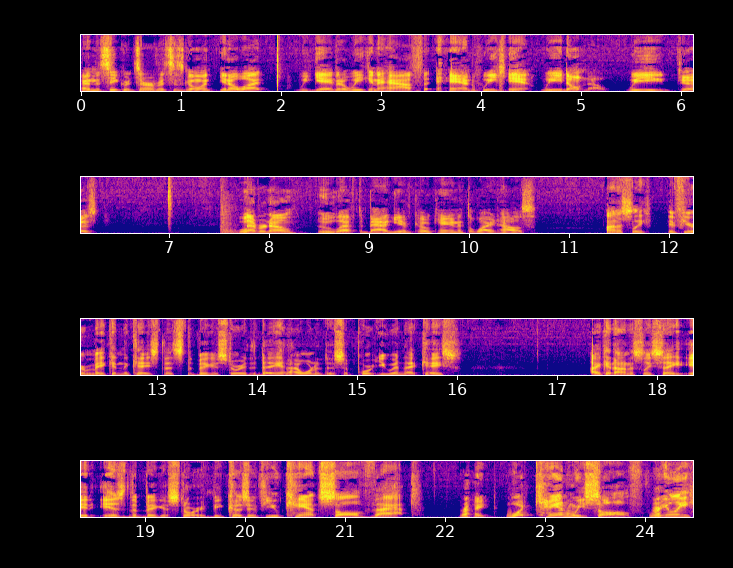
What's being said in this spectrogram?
and the Secret Service is going, you know what? We gave it a week and a half, and we can't, we don't know. We just, we'll never know who left a baggie of cocaine at the White House. Honestly, if you're making the case that's the biggest story of the day, and I wanted to support you in that case, I could honestly say it is the biggest story because if you can't solve that, right? What can we solve? Really?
